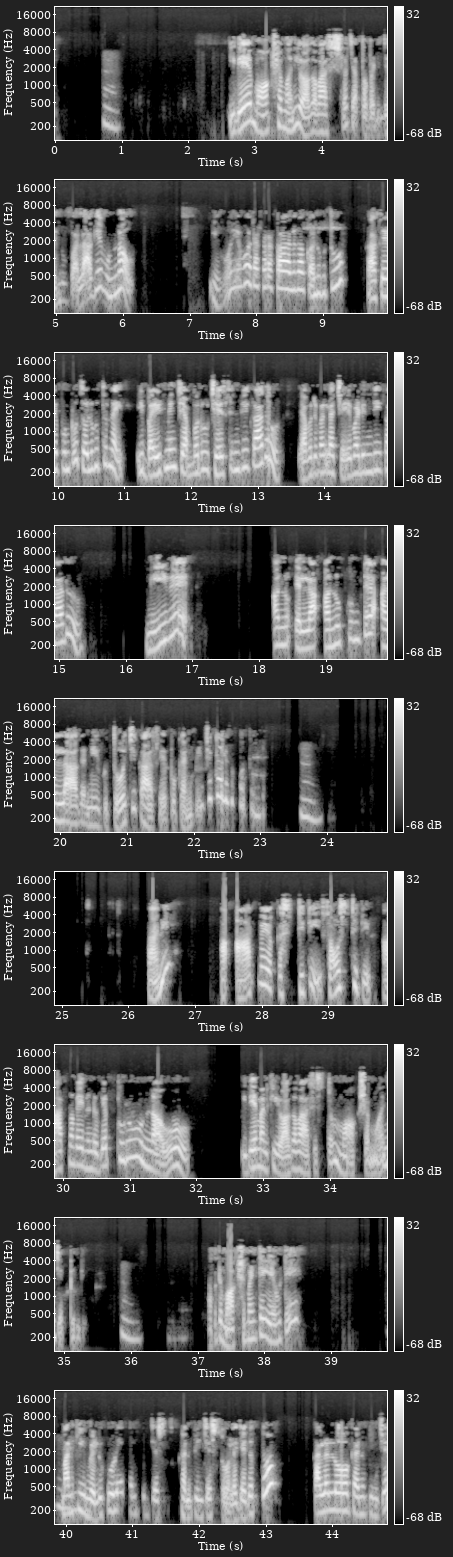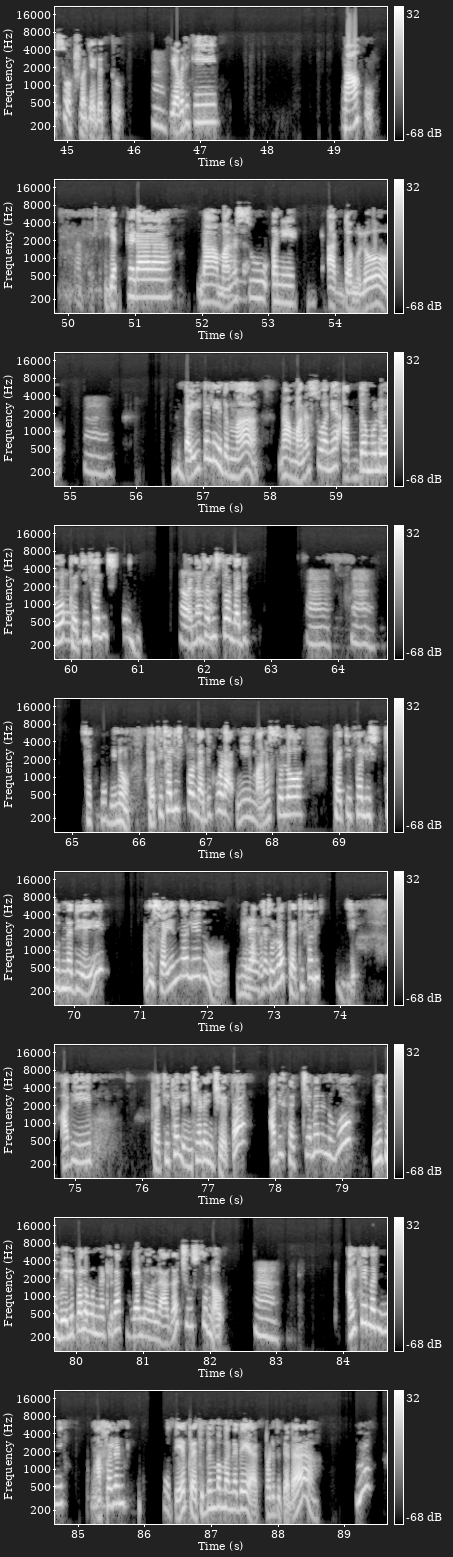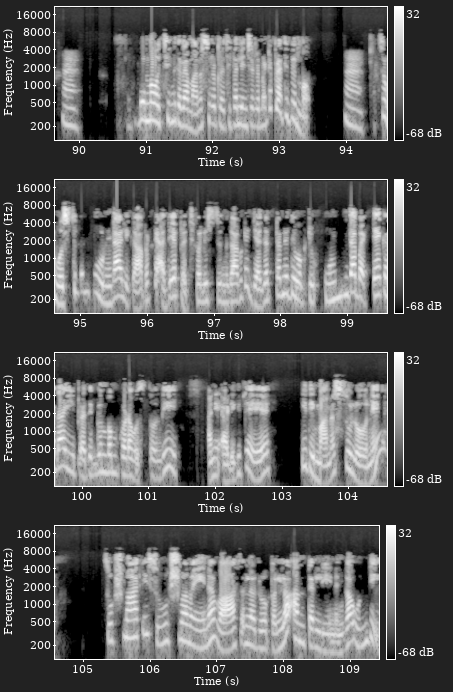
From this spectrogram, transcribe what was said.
ఇవే మోక్షం అని యోగ వాసిష్లో చెప్పబడింది. నువ్వు అలాగే ఉన్నావు. ఏవో ఏవో రకరకాలుగా కలుగుతూ కాసేపు ఉంటూ తొలుగుతున్నాయి. ఈ బయట నుంచి ఎవ్వరూ చేసింది కాదు ఎవరి వల్ల చేయబడింది కాదు. నీవే అను ఎలా అనుకుంటే అలాగ నీకు తోచి కాసేపు కనిపించి తొలగిపోతుంది. కానీ ఆ ఆత్మ యొక్క స్థితి సంస్థితి ఆత్మవైన నువ్వెప్పుడూ ఉన్నావు. ఇదే మనకి యోగ వాసిష్టం మోక్షము అని చెప్పింది. కాబట్టి మోక్షం అంటే ఏమిటి మనకి ఈ మెలుకులో కనిపించే కనిపించే స్థూల జగత్తు కళ్ళలో కనిపించే సూక్ష్మ జగత్తు. ఎవరికి? నాకు. ఎక్కడ? నా మనస్సు అనే ఉమ్, బయట లేదమ్మా. నా మనస్సు అనే అద్దములో ప్రతిఫలిస్తోంది. ప్రతిఫలిస్తోంది అది. సత్య విను. ప్రతిఫలిస్తోంది అది కూడా. నీ మనస్సులో ప్రతిఫలిస్తున్నది. అది స్వయంగా లేదు. నీ. మనస్సులో ప్రతిఫలిస్తుంది. అది ప్రతిఫలించడం చేత అది సత్యమని నువ్వు నీకు వెలుపల ఉన్నట్లుగా కళలో లాగా చూస్తున్నావు అయితే మరి అసలంటే ప్రతిబింబం అన్నదే ఏర్పడదు కదా? ప్రతిబింబం వచ్చింది కదా మనసులో ప్రతిఫలించడం అంటే ప్రతిబింబం. సో వస్తువులకు ఉండాలి కాబట్టి అదే ప్రతిఫలిస్తుంది కాబట్టి జగత్ అనేది ఒకటి ఉండబట్టే కదా ఈ ప్రతిబింబం కూడా వస్తుంది అని అడిగితే ఇది మనస్సులోనే సూక్ష్మాతి సూక్ష్మమైన వాసనల రూపంలో అంతర్లీనంగా ఉంది.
